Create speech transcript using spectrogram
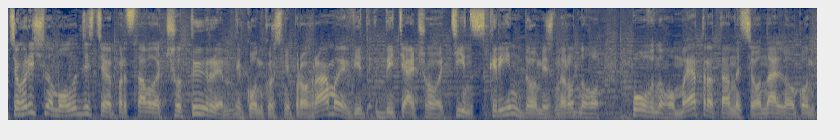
Цьогорічна молодість представила чотири конкурсні програми від дитячого Тін Скрін до міжнародного повного метра та національного конкурсу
